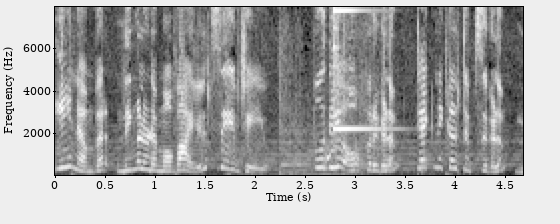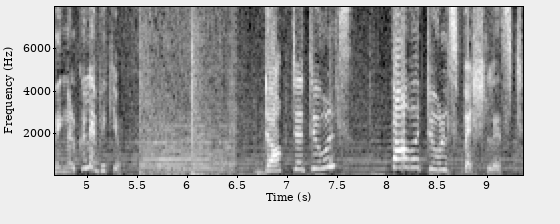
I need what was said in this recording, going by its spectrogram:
ഈ നമ്പർ നിങ്ങളുടെ മൊബൈലിൽ സേവ് ചെയ്യൂ. പുതിയ ഓഫറുകളും ടെക്നിക്കൽ ടിപ്സുകളും നിങ്ങൾക്ക് ലഭിക്കും. Doctor tools power tool specialist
